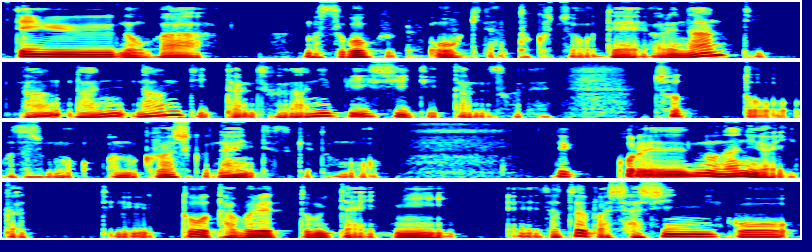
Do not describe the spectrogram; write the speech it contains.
っていうのが、まあ、すごく大きな特徴で、あれなんて、なん、なん、なんて言ったんですか？何 PC って言ったんですかね？ちょっと私もあんま詳しくないんですけども。で、これの何がいいかっていうと、タブレットみたいに、えー、例えば写真にこ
